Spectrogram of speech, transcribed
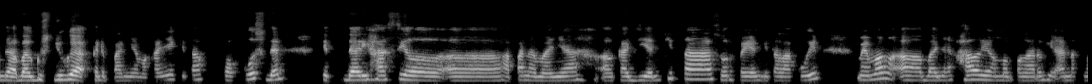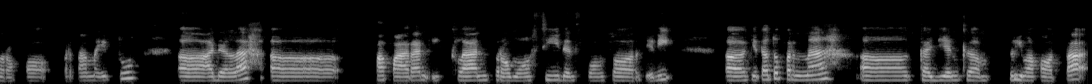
nggak bagus juga ke depannya. Makanya kita fokus dan dari hasil uh, apa namanya uh, kajian kita, survei yang kita lakuin, memang uh, banyak hal yang mempengaruhi anak merokok. Pertama itu uh, adalah uh, paparan iklan, promosi dan sponsor. Jadi uh, kita tuh pernah uh, kajian ke lima kota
